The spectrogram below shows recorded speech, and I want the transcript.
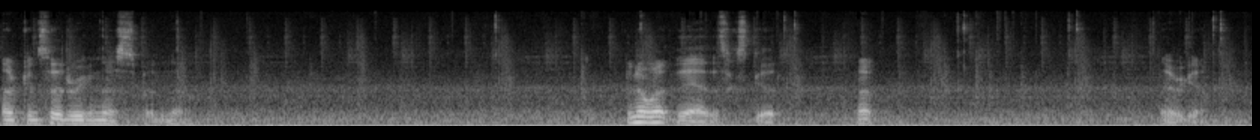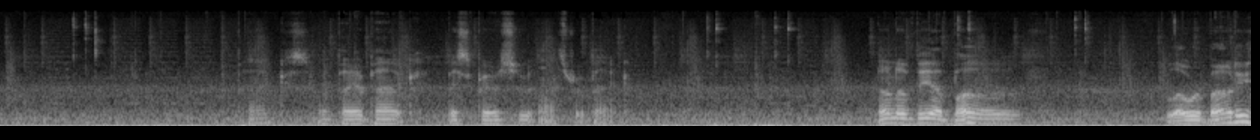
I'm considering this, but no. You know what? Yeah, this looks good. Oh. There we go. Packs, Vampire Pack, Basic Parachute, Astro Pack. None of the above. lower body?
